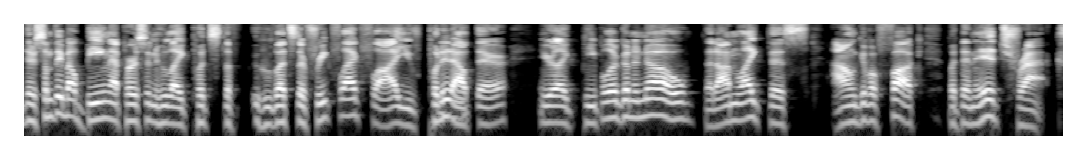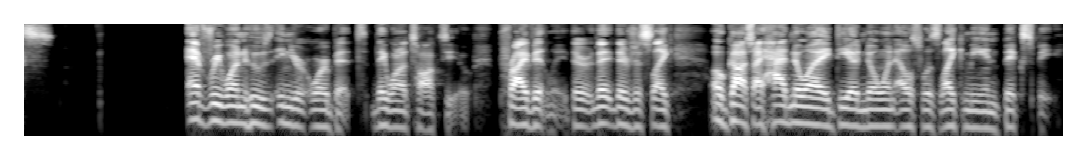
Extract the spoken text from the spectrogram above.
there's something about being that person who like puts the, who lets their freak flag fly. You've put it Mhm. out there. And you're like, people are going to know that I'm like this. I don't give a fuck. But then it tracks everyone who's in your orbit they want to talk to you privately they're they, they're just like oh gosh i had no idea no one else was like me in bixby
